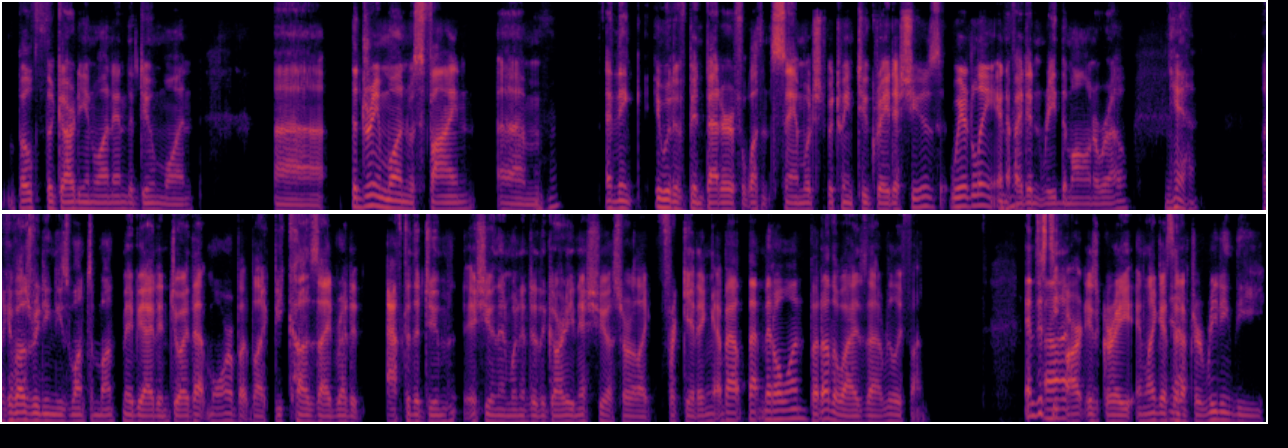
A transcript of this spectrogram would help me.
both the Guardian one and the Doom one. Uh, the Dream one was fine. Um, Mhm. I think it would have been better if it wasn't sandwiched between two great issues, weirdly, and if Mhm. I didn't read them all in a row. Yeah, Like if I was reading these once a month, maybe I'd enjoy that more. But like because I'd read it after the Doom issue and then went into the Guardian issue, I was sort of like forgetting about that middle one. But otherwise, uh, really fun. And just the Uh, art is great. And like I said, yeah. after reading the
